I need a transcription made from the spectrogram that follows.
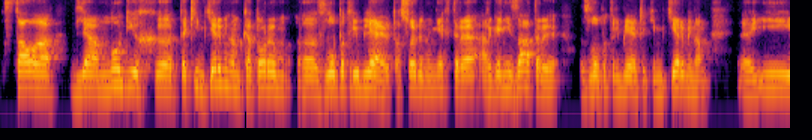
стало для многих э, таким термином, которым злоупотребляют. Особенно некоторые организаторы злоупотребляют таким термином и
